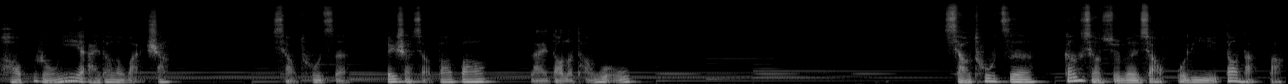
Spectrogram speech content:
好不容易挨到了晚上，小兔子背上小包包来到了糖果屋。小兔子刚想询问小狐狸到哪了，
